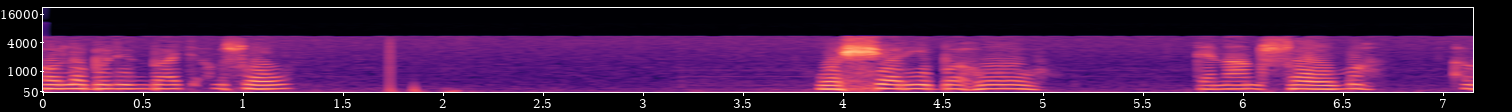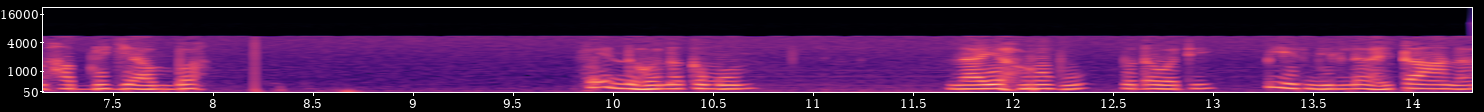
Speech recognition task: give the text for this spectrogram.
aw labanin mbaa ci am soow wa sharibahoo te naan soow ma alxabdu jaam ba fa innahu naka moom laa yaxrubu du dawati bi idnillahi taala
